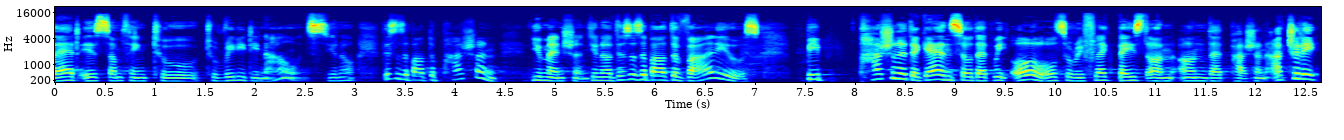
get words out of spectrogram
that is something to, to really denounce, you know. This is about the passion you mentioned, you know, this is about the values. Be passionate again so that we all also reflect based on, on that passion. Actually,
